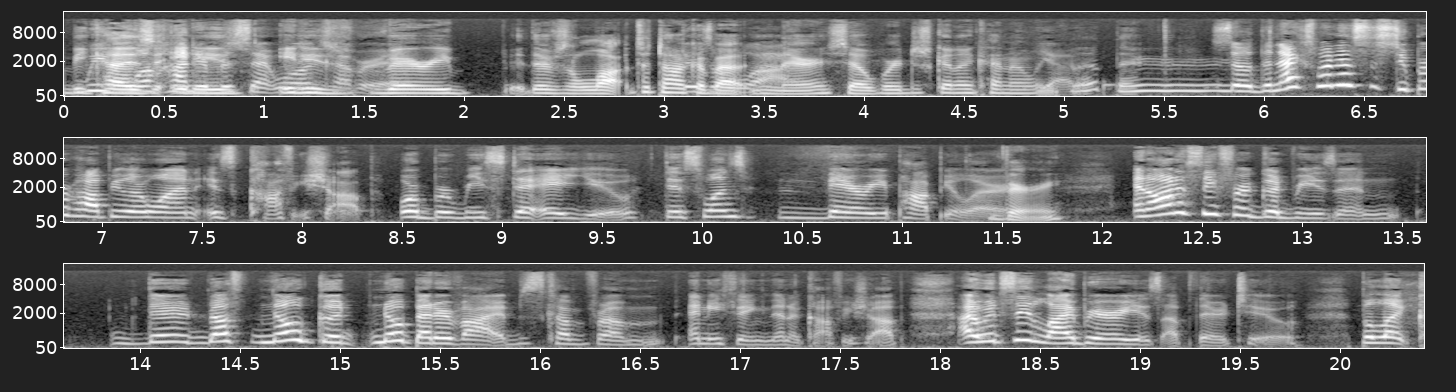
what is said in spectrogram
Because it is 100% it is it. very there's a lot to talk There's about in there, so we're just gonna kind of leave Yeah. that there. So the next one is the super popular one is Coffee Shop or Barista AU. This one's very popular. very and honestly for a good reason there no, no good no better vibes come from anything than a coffee shop i would say library is up there too but like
